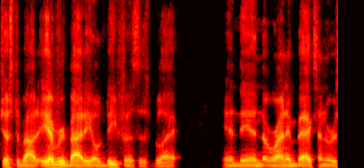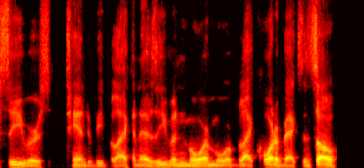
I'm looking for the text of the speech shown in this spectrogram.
just about everybody on defense is black, and then the running backs and the receivers tend to be black, and there's even more and more black quarterbacks. And so,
